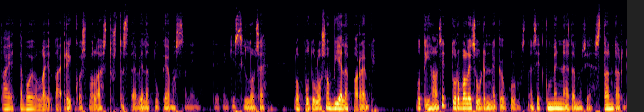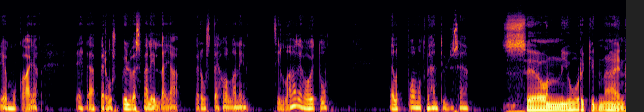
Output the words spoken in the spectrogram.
tai että voi olla jotain erikoisvalaistusta sitä vielä tukemassa, niin tietenkin silloin se lopputulos on vielä parempi. Mutta ihan sitten turvallisuuden näkökulmasta, niin sitten kun mennään tämmöisiä standardien mukaan ja tehdään peruspylväs välillä ja perusteholla, niin silloin se hoituu. Helppoa, mutta vähän tylsää. Se on juurikin näin.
